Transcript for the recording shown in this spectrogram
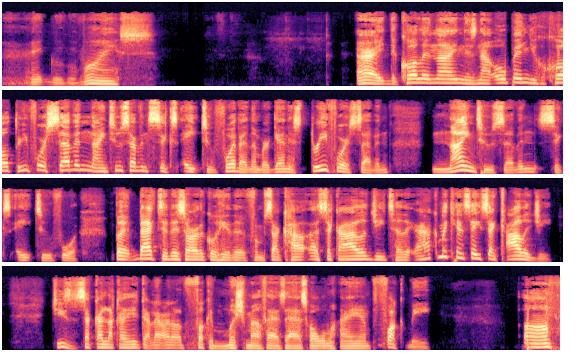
All right, Google Voice. All right, the call in line is now open. You can call 347 927 6824. That number again is 347 927 6824. But back to this article here that from psycho- uh, psychology to how come I can't say psychology? Jesus, psychology, fucking mushmouth ass asshole I am. Fuck me. Um.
